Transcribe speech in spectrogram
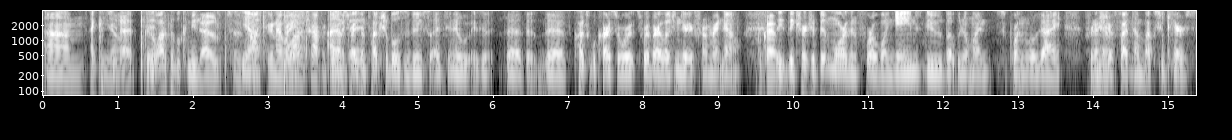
Um, I could see know, that because a lot of people commute out, so it's Yeah. not like you're gonna have a lot of traffic I'm surprised. Untouchables is doing so. It's, you know, is it the, the the collectible cards are where it's where by Legendary from right now. Okay. They, they charge a bit more than 401 Games do, but we don't mind supporting the little guy for an extra Yeah. five ten bucks. Who cares?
